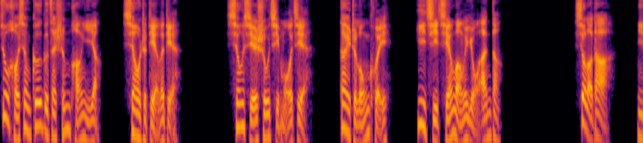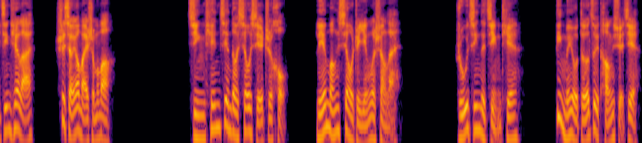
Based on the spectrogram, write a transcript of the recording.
就好像哥哥在身旁一样，笑着点了点。萧邪收起魔剑，带着龙葵一起前往了永安荡。萧老大，你今天来是想要买什么吗？景天见到萧邪之后，连忙笑着迎了上来。如今的景天。并没有得罪唐雪见，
